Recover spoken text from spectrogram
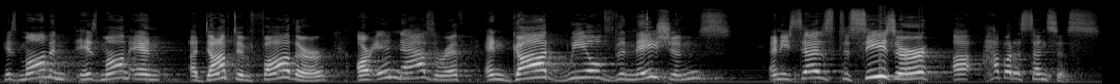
his mom and his mom and adoptive father are in Nazareth, and God wields the nations, and he says to Caesar, uh, How about a census?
